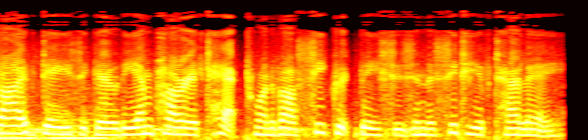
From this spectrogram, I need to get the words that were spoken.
Five days ago, the Empire attacked one of our secret bases in the city of Talay.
